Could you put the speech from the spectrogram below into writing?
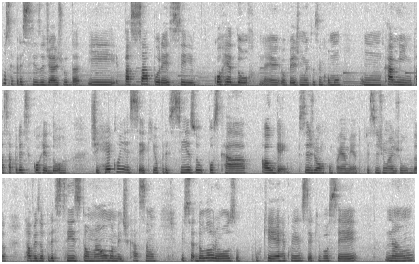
você precisa de ajuda e passar por esse corredor, né? Eu vejo muito assim como um caminho, passar por esse corredor de reconhecer que eu preciso buscar alguém, preciso de um acompanhamento, preciso de uma ajuda, talvez eu precise tomar uma medicação. Isso é doloroso, porque é reconhecer que você não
